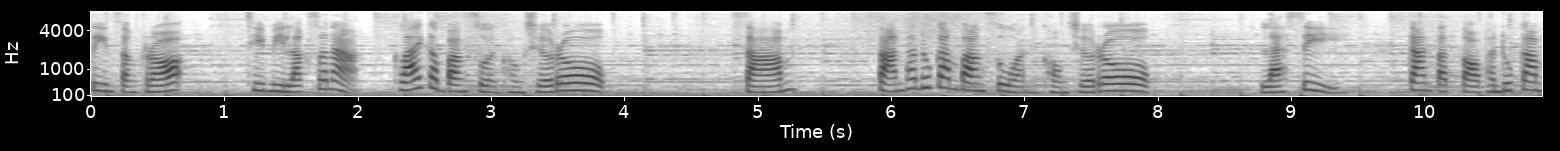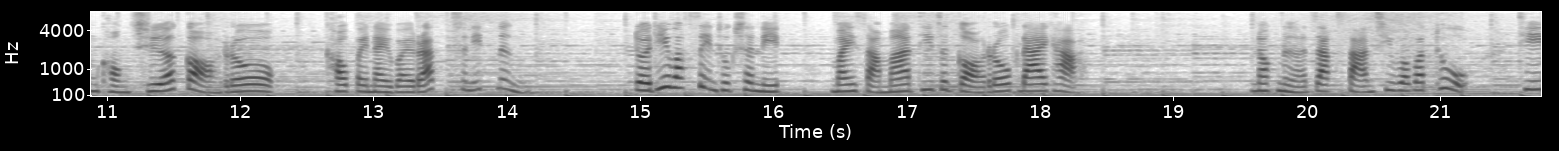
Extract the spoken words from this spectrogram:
ตีนสังเคราะห์ ที่มีลักษณะคล้ายกับบางส่วนของเชื้อโรค 3. สารพันธุกรรมบางส่วนของเชื้อโรค และ 4. การตัดต่อพันธุกรรมของเชื้อก่อโรค เข้าไปในไวรัสชนิดหนึ่ง โดยที่วัคซีนทุกชนิดไม่สามารถที่จะก่อโรคได้ค่ะ นอกเหนือจากสารชีววัตถุ ที่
